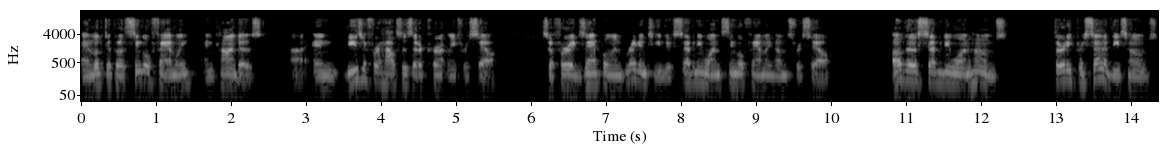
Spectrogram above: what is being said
and looked at both single family and condos. Uh, and these are for houses that are currently for sale. So for example, in Brigantine, there's 71 single family homes for sale of those 71 homes, 30% of these homes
